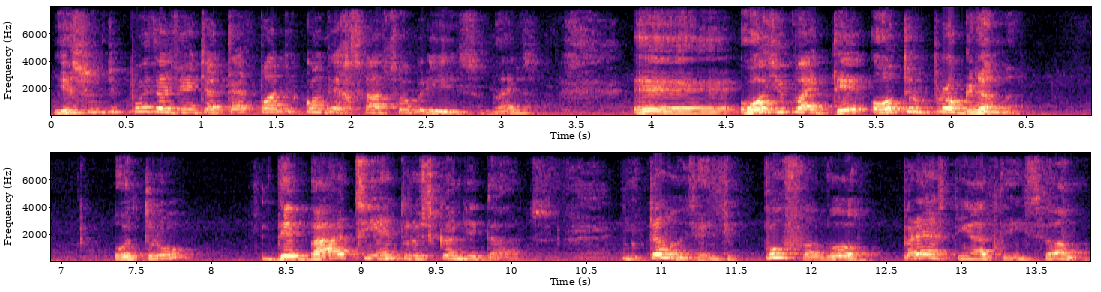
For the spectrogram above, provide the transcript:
Isso depois a gente até pode conversar sobre isso, mas é, hoje vai ter outro programa, outro debate entre os candidatos. Então, gente, por favor, prestem atenção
